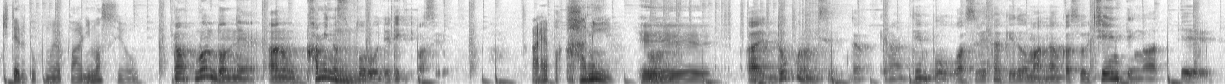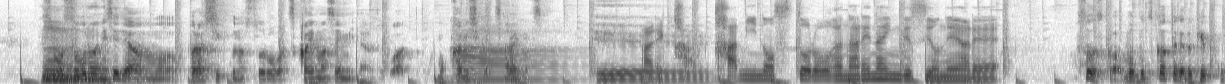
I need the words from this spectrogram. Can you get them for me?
きてるとこもやっぱありますよ。あロンドンねあの紙のストロー出てきてますよ、あやっぱ紙。へえ、あれどこの店だっけな？店舗忘れたけどまあなんかそういうチェーン店があって、うんもうそこの店ではもうプラスチックのストローは使いませんみたいなとこあってもう紙しか使いません。あへえー。あれか紙のストローが慣れないんですよねあれ。そうですか。僕使ったけど結構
